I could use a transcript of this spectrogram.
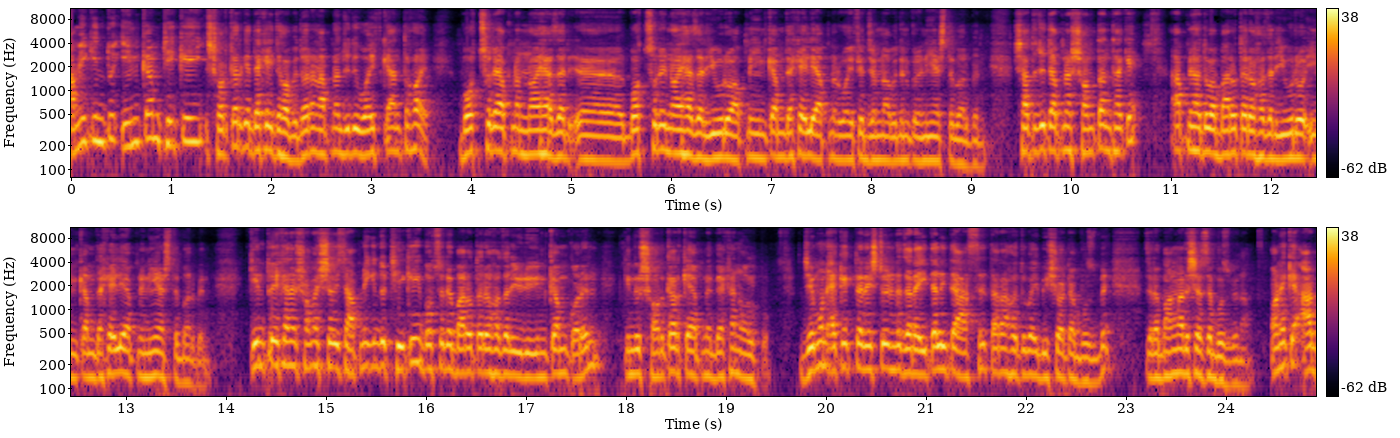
আমি কিন্তু ইনকাম ঠিকই সরকারকে দেখাইতে হবে। ধরেন আপনার যদি ওয়াইফকে আনতে হয়, বছরে আপনার নয় হাজার বছরে নয় হাজার ইউরো আপনি ইনকাম দেখাইলে আপনার ওয়াইফের জন্য আবেদন করে নিয়ে আসতে পারবেন। সাথে যদি আপনার সন্তান থাকে, আপনি হয়তো বা বারো তেরো হাজার ইউরো ইনকাম দেখাইলে আপনি নিয়ে আসতে পারবেন। কিন্তু এখানে সমস্যা হয়েছে, আপনি কিন্তু ঠিকই বছরে বারো তেরো হাজার ইউরো ইনকাম করেন, কিন্তু সরকারকে আপনি দেখান অল্প। যেমন এক একটা রেস্টুরেন্টে যারা ইতালিতে আছে, তারা হয়তো বা এই বিষয়টা বুঝবে, যারা বাংলাদেশে আছে বুঝবে না। অনেকে আট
